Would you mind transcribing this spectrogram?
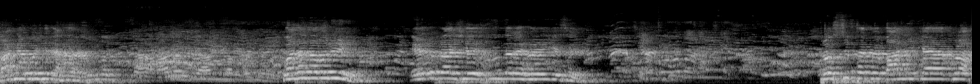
বাংলা বসে হ্যাঁ সুন্দর। কথা না বলি প্রায় শেষ সুন্দরে হয়ে গেছে। প্রস্তুত থাকবে বালিকা গোলাপ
